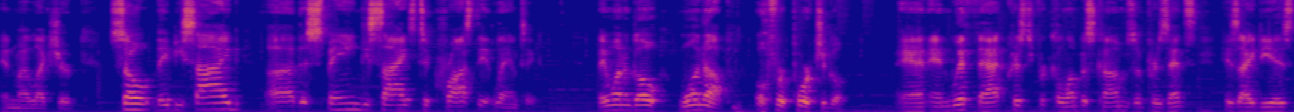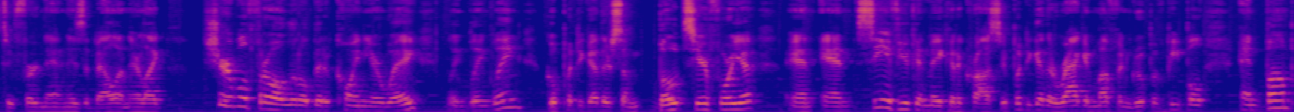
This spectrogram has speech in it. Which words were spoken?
in my lecture. So they decide, uh, the Spain decides to cross the Atlantic. They want to go one up over Portugal. And, and with that, Christopher Columbus comes and presents his ideas to Ferdinand and Isabella, and they're like, sure, we'll throw a little bit of coin your way, bling, bling, bling, go put together some boats here for you, and, and see if you can make it across. So put together a ragged muffin group of people, and bump,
